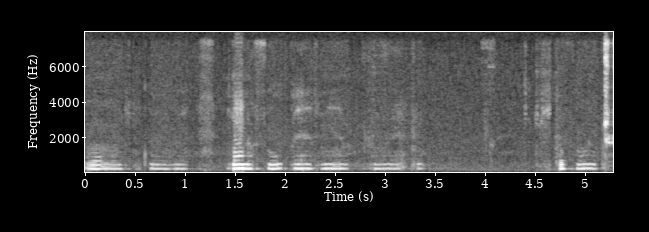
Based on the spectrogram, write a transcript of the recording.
No, dziękuję. Nie no, super, nie, nie, Jakiś to włączę.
